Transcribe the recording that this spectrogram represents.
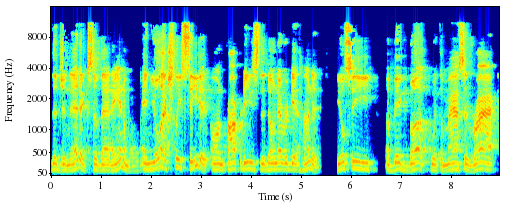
the genetics of that animal. And you'll actually see it on properties that don't ever get hunted. You'll see a big buck with a massive rack,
